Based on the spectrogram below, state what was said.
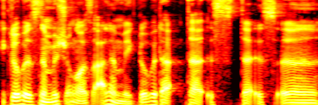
ich glaube, es ist eine Mischung aus allem. Ich glaube, da, da ist, da ist, äh,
